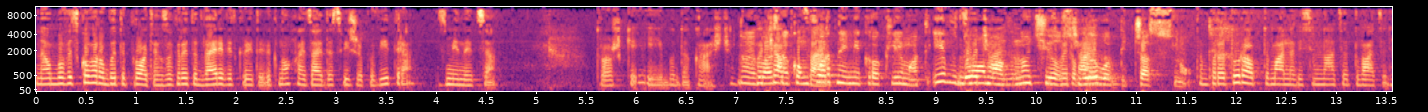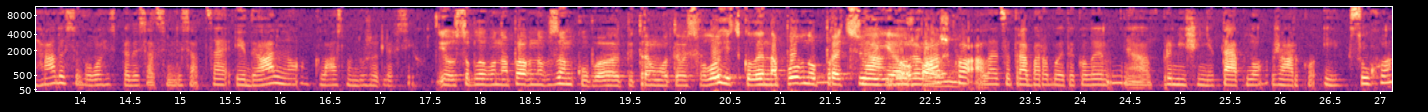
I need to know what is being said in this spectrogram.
Не обов'язково робити протяг, закрити двері, відкрити вікно, хай зайде свіже повітря, зміниться трошки і буде краще. Ну і Хоча власне б це. комфортний мікроклімат і вдома, Звичайно, вночі, звичайно. особливо під час сну. Температура оптимальна 18-20 градусів, вологість 50-70. Це ідеально, класно дуже для всіх. І особливо, напевно, взимку е, підтримувати ось вологість, коли наповно працює Так, дуже опалення. важко, але це треба робити, коли е, в приміщенні тепло, жарко і сухо,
